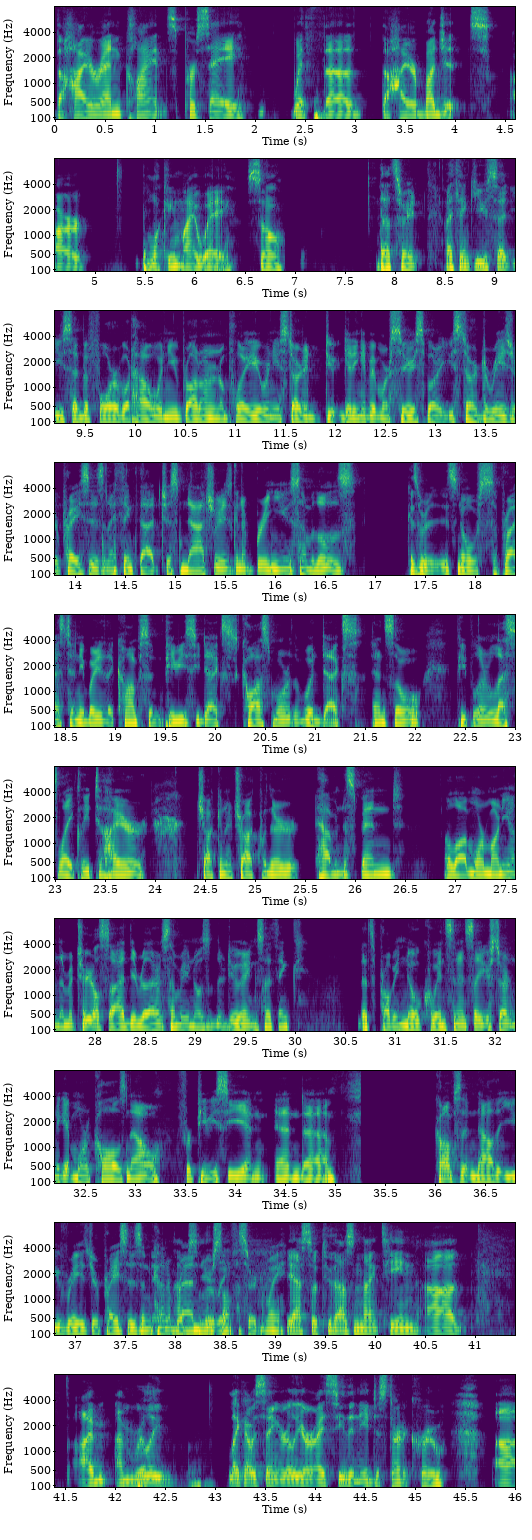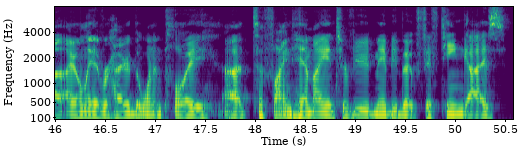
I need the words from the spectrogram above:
the higher end clients per se with the the higher budgets are looking my way. So that's right. I think you said you said before about how when you brought on an employee, when you started do, getting a bit more serious about it, you started to raise your prices, and I think that just naturally is going to bring you some of those because it's no surprise to anybody that composite and PVC decks cost more than wood decks, and so people are less likely to hire Chuck in a truck when they're having to spend a lot more money on their material side. They rather have somebody who knows what they're doing. So I think that's probably no coincidence that you're starting to get more calls now for PVC and and uh, composite now that you've raised your prices and yeah, kind of branded absolutely. yourself a certain way. Yeah. So 2019, uh, I'm I'm really like I was saying earlier. I see the need to start a crew. Uh, I only ever hired the one employee. Uh, to find him, I interviewed maybe about 15 guys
